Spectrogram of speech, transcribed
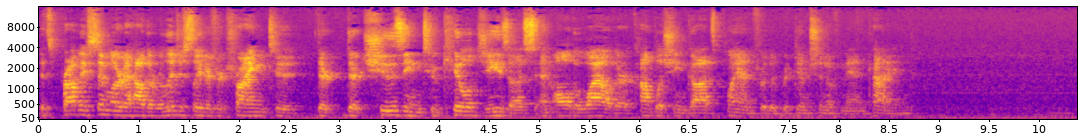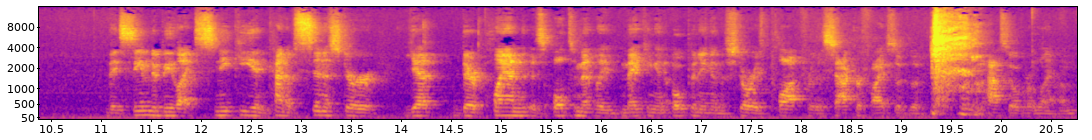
It's probably similar to how the religious leaders are trying to they're they're choosing to kill Jesus and all the while they're accomplishing God's plan for the redemption of mankind. They seem to be like sneaky and kind of sinister, yet their plan is ultimately making an opening in the story's plot for the sacrifice of the Passover lamb.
